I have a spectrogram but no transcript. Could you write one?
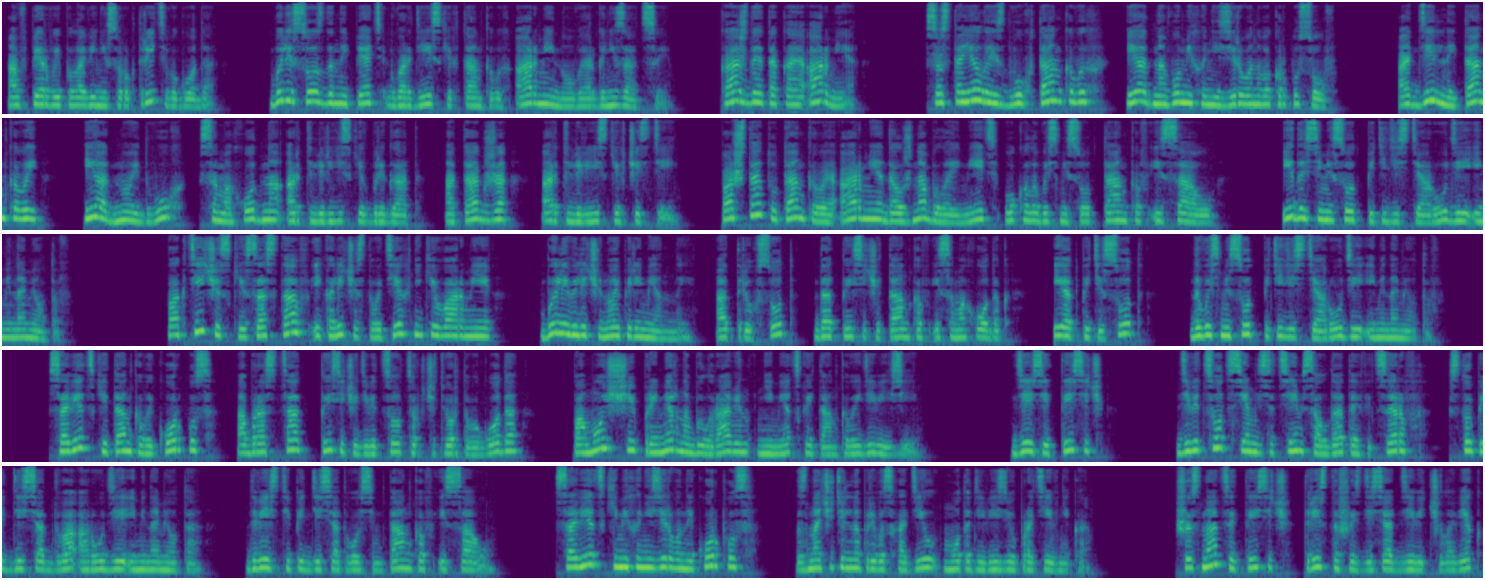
а в первой половине 43 -го года были созданы пять гвардейских танковых армий новой организации. Каждая такая армия состояла из двух танковых и одного механизированного корпусов, отдельной танковой и одной-двух самоходно-артиллерийских бригад, а также артиллерийских частей. По штату танковая армия должна была иметь около 800 танков и САУ и до 750 орудий и минометов. Фактически состав и количество техники в армии были величиной переменной от 300 до 1000 танков и самоходок и от 500 до 850 орудий и минометов. Советский танковый корпус образца 1944 года по мощи примерно был равен немецкой танковой дивизии. 10 тысяч 977 солдат и офицеров, 152 орудия и миномета, 258 танков и САУ. Советский механизированный корпус значительно превосходил мотодивизию противника. 16 369 человек,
